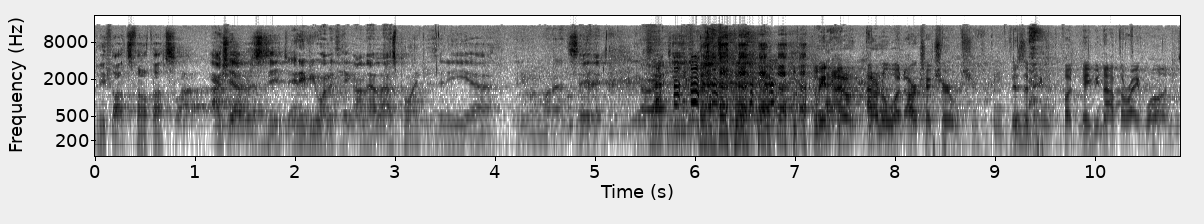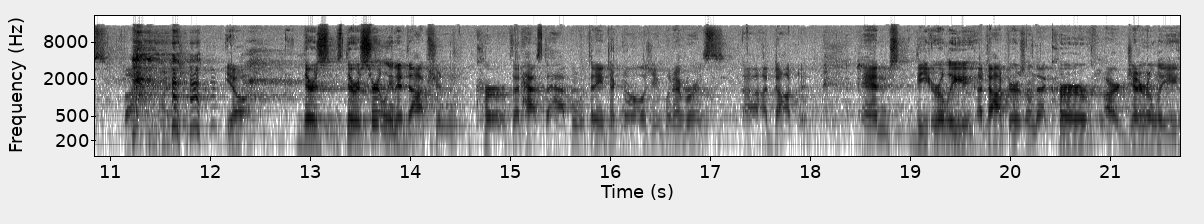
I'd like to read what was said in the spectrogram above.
Any thoughts, final thoughts? Well, actually, I would say, do any of you want to take on that last point? Does any uh, anyone want to say that we are indeed I mean, I don't, I don't know what architecture you've been visiting, but maybe not the right ones. But, you know, there's, there is certainly an adoption curve that has to happen with any technology whenever it's uh, adopted. And the early adopters on that curve are generally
